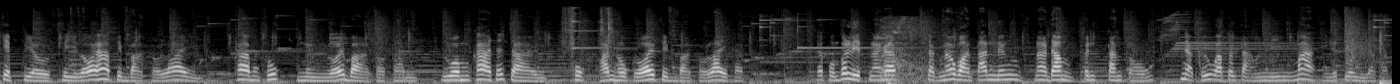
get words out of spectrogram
เก็บเกี่ยว 450 บาทต่อไร่ ค่าบรรทุก 100 บาทต่อตัน รวมค่าใช้จ่าย 6,610 บาทต่อไร่ครับ และผลผลิตนะครับ จากนาหวานตันหนึ่งนาดำเป็นตันสองเนี่ยคือความต่างๆมันมีมากอยู่ในตัวอยู่แล้วครับ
